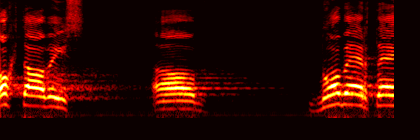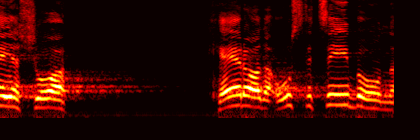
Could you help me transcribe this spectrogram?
Oktāvijs uh, novērtēja šo Heroda uzticību un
